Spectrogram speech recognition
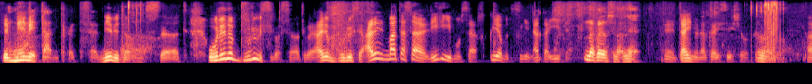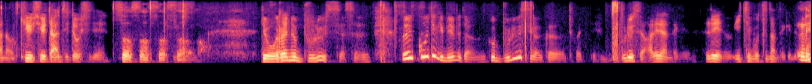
きで。メメタンとか言ってさ、メメタンはさ、俺のブルースがさ、とか、あれもブルース、あれまたさ、リリーもさ、福山とすげえ仲いいじ仲良しだね。ゃん。ね、大の仲いいでしょ。うん。あの、九州男児同士で。そうそうそうそう。で、俺のブルースがさ、え、こういう時メメタン、これブルースがか、とか言って、ブルースはあれなんだけど、例の一物なんだけど。例ね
